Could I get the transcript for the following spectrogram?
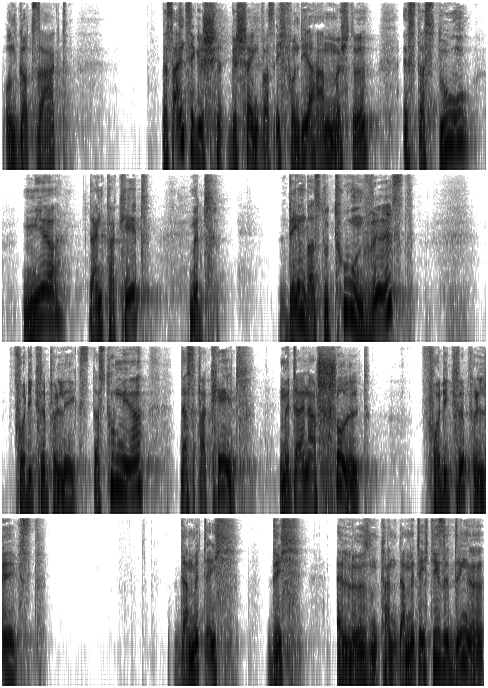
Und Gott sagt, das einzige Geschenk, was ich von dir haben möchte, ist, dass du mir dein Paket mit dem, was du tun willst, vor die Krippe legst. Dass du mir das Paket mit deiner Schuld vor die Krippe legst damit ich dich erlösen kann, damit ich diese Dinge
